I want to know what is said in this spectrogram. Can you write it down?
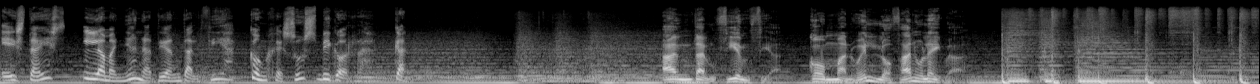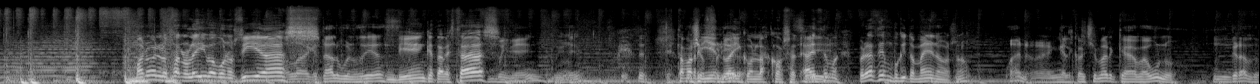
Esta es La Mañana de Andalucía con Jesús Vigorra. Can. Andaluciencia con Manuel Lozano Leiva. Manuel Lozano Leiva, buenos días. Hola, ¿qué tal? Buenos días. Bien, ¿qué tal estás? Muy bien, muy bien. Te estaba Mucho riendo frío. ahí con las cosas. Sí. Pero hace un poquito menos, ¿no? Bueno, en el coche marcaba uno, un grado.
